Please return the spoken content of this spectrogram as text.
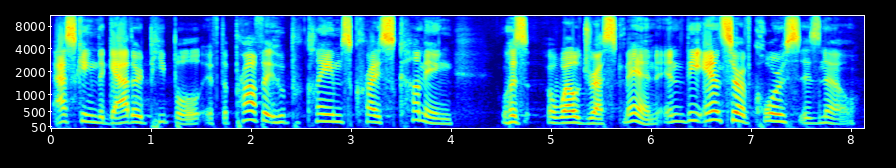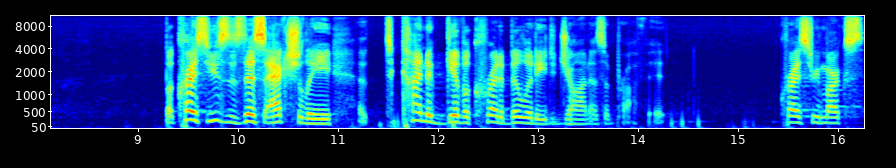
asking the gathered people if the prophet who proclaims Christ's coming was a well dressed man. And the answer, of course, is no. But Christ uses this actually to kind of give a credibility to John as a prophet. Christ remarks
